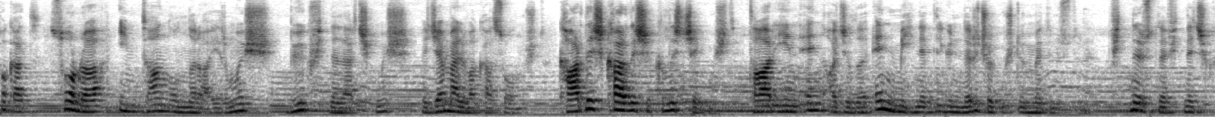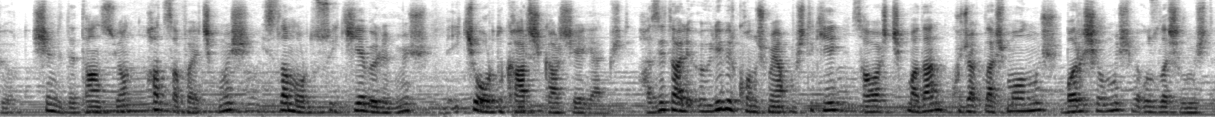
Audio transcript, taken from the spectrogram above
Fakat sonra imtihan onları ayırmış, büyük fitneler çıkmış ve Cemel vakası olmuştu. Kardeş kardeşi kılıç çekmişti. Tarihin en acılı, en mihnetli günleri çökmüştü ümmetin üstüne. Fitne üstüne fitne çıkıyordu. Şimdi de tansiyon hat safhaya çıkmış, İslam ordusu ikiye bölünmüş ve iki ordu karşı karşıya gelmişti. Hz. Ali öyle bir konuşma yapmıştı ki savaş çıkmadan kucaklaşma olmuş, barışılmış ve uzlaşılmıştı.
